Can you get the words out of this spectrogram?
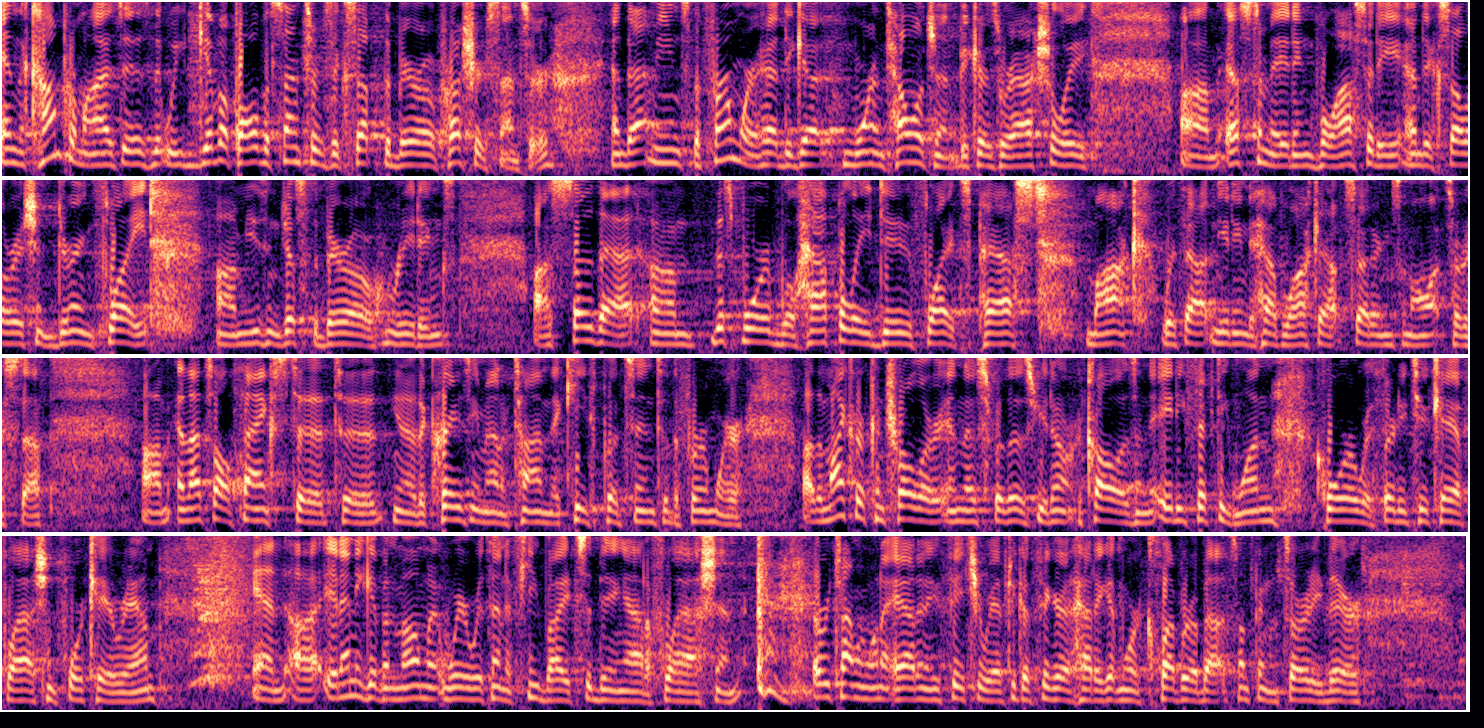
And the compromise is that we give up all the sensors except the baro pressure sensor. And that means the firmware had to get more intelligent because we're actually um, estimating velocity and acceleration during flight um, using just the baro readings. Uh, so that um, this board will happily do flights past Mach without needing to have lockout settings and all that sort of stuff. Um, and that's all thanks to, to, you know, the crazy amount of time that Keith puts into the firmware. Uh, the microcontroller in this, for those of you who don't recall, is an 8051 core with 32K of flash and 4K of RAM. And uh, at any given moment, we're within a few bytes of being out of flash. And every time we want to add a new feature, we have to go figure out how to get more clever about something that's already there.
